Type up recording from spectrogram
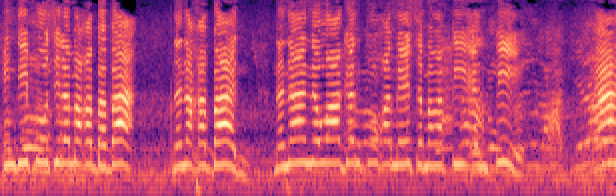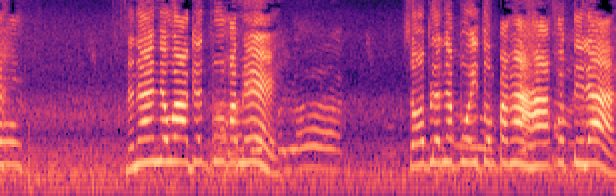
hindi po sila makababa na nakaban. Nananawagan po kami sa mga PNP. Ha? Nananawagan po kami. Sobra na po itong pangahakot nila.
